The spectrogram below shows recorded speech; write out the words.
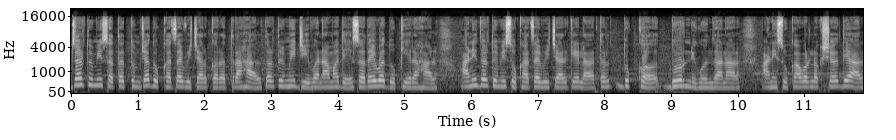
जर तुम्ही सतत तुमच्या दुःखाचा विचार करत राहाल तर तुम्ही जीवनामध्ये सदैव दुःखी राहाल. आणि जर तुम्ही सुखाचा विचार केला तर दुःख दूर निघून जाणार. आणि सुखावर लक्ष द्याल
